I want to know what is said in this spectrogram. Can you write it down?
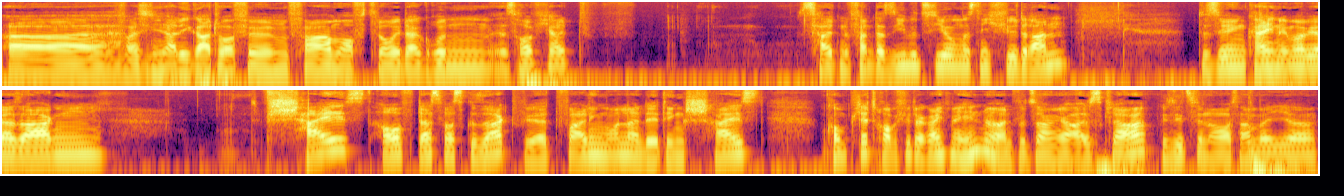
äh, weiß ich nicht, einen Alligatorfilm Farm auf Florida gründen, ist häufig halt ist halt eine Fantasiebeziehung, ist nicht viel dran. Deswegen kann ich nur immer wieder sagen, scheißt auf das, was gesagt wird. Vor allen Dingen im Online-Dating, scheißt komplett drauf. Ich würde da gar nicht mehr hinhören. Ich würde sagen, ja, alles klar. Wie sieht's denn aus? Haben wir hier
